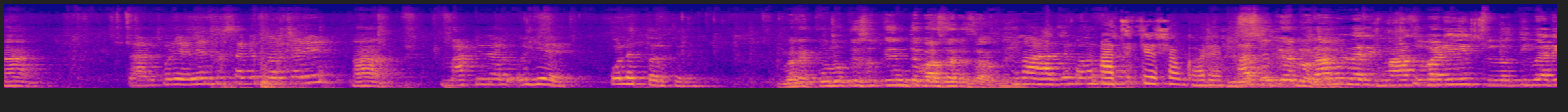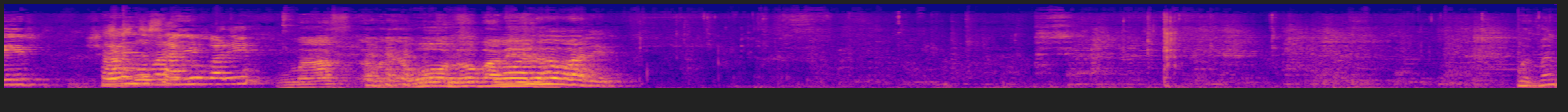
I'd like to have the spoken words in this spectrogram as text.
হ্যাঁ। তারপরে এলেন শাকের তরকারি। হ্যাঁ। মাটির আলু ইয়ে কোলের তরকারি। মানে কোনো কিছু কিনতে বাজারে যাও না আজ কোনো আজকে সব ঘরে। কেন বাড়ির মাছ বাড়ির লতি বাড়ির এলেন শাকও শাকু বাড়ির। বাড়ি মাছ মানে ও লো বাড়ির। বুঝলেন?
